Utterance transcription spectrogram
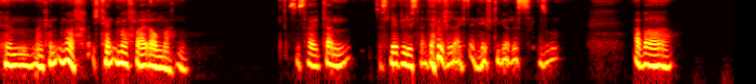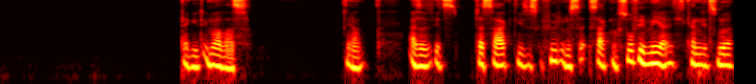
Ähm, man kann immer, ich kann immer Freiraum machen. Das ist halt dann, das Level ist halt dann vielleicht ein heftigeres, also, aber da geht immer was. Ja, also jetzt, das sagt dieses Gefühl und es sagt noch so viel mehr. Ich kann jetzt nur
